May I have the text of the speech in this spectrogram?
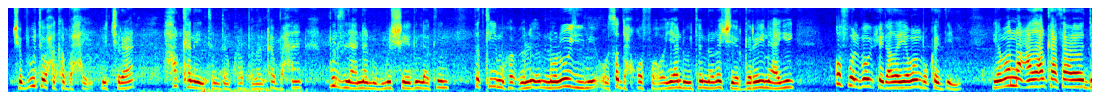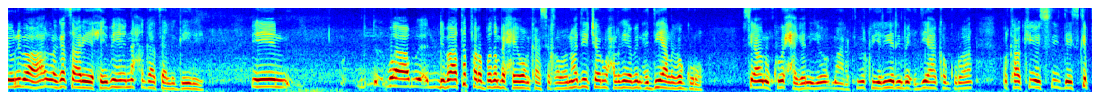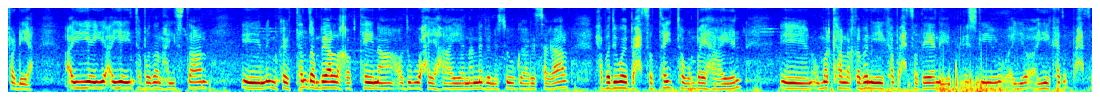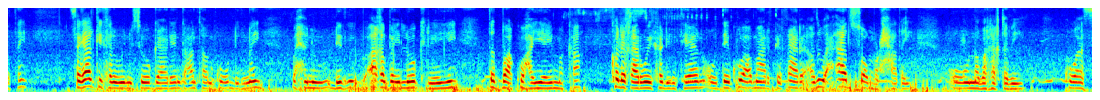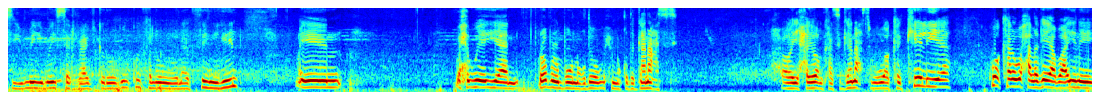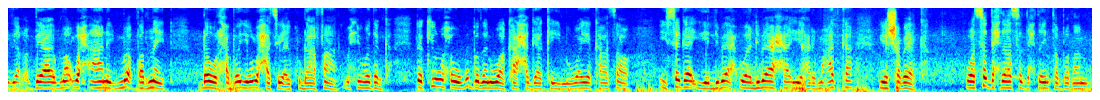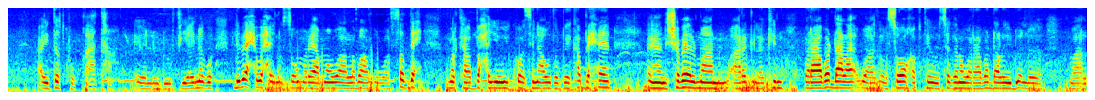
Jabuuti waxaa ka baxay ma jiraan? Halkana inta badan ka baxaan puntlandna laguma sheegin laakiin dadkii imika naloo yimi oo saddex qof ayaan dhaweyta nala sheergaraynayay qof walba wuxuu yidhahdaa yaman buu ka yimi yamanna halkaasaa dooni baa laga saaraya xeebaheenna xaggaasaa la geynaya. Waa dhibaato fara badan bay xayawaankaasi qabaan. Haddii jeer waxaa laga yaaba in cidiyaha laga guro si aanu kuu xagan iyo maaragtay markuu yaryarin bay cidiyaha ka guraan. Markaa kii iska fadhiya. Ayay ayay inta badan haystaan. Iminka tan dambe la qabtayna adigu waxay haayeen annagana soo gaadhay sagaal. Xabadii way baxsatay toban bay haayeen oo markaan la qabanayay ka baxsadeen ee booliiska ayay ka baxsatay. Sagaalkii kale waynu soo gaadheen gacantaanu ku dhignay. Waxaanu aqal baa loo kareeyey dad baa ku haya imaka kolay qaar way ka dhinteen oo dee kuwa maaragtay qaar adigu aada soo murxaday oo nabara qabay. Kuwaasi may may sarraaj garoobin kuwii kalena way wanaagsan yihiin. Waxa weeyaan problem buu noqday oo wuxuu noqday ganacsi. Xayawaankaasi ganacsiba waa ka keliya kuwa kale waxaa laga yaabaa inay wax aanay badnayn dhowr xabo iyo waxaasi ay ku dhaafaan wixii wadanka. Laakiin waxa ugu badan waa kaa xaggaa ka yimi waayo kaasaa isaga iyo libaax waa libaaxa iyo harimacadka iyo shabeelka. Waa saddexdaa saddexda inta badan ay dadku qaataan ee la dhoofiya inagu libaax waxayna soo maray ama waa laba ama waa saddex. Markaa baxayo kuwaasina awdal bay ka baxeen. Shabeel maanu arag laakiin waraabo dhala waa la soo qabtay isagana waraabo dhalay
